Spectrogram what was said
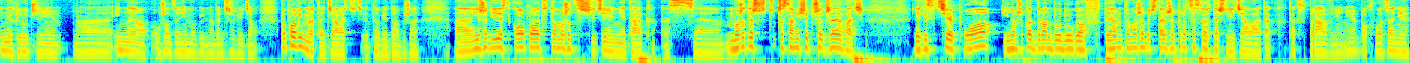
innych ludzi e, inne urządzenie mobilne, będziesz wiedział, bo powinno to działać tobie dobrze. E, jeżeli jest kłopot, to może coś się dzieje nie tak. E, może też czasami się przegrzewać jak jest ciepło i na przykład dron był długo w tym, to może być tak, że procesor też nie działa tak, tak sprawnie, nie? bo chłodzenie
